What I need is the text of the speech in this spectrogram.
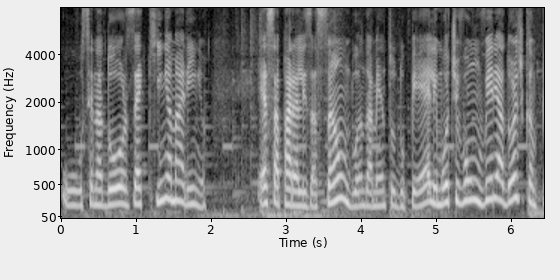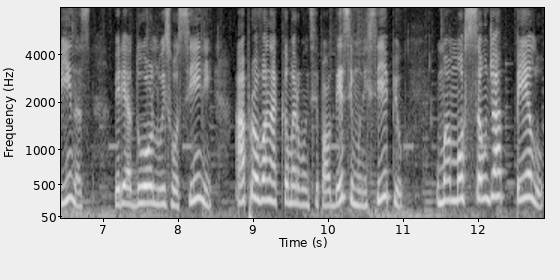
o senador Zequinha Marinho. Essa paralisação do andamento do PL motivou um vereador de Campinas, vereador Luiz Rossini, a aprovar na Câmara Municipal desse município uma moção de apelo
